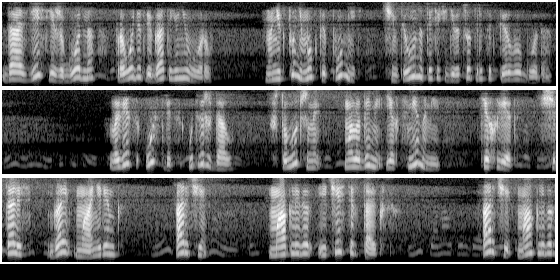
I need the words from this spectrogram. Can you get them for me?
Да, здесь ежегодно проводят регаты юниоров, но никто не мог припомнить чемпиона 1931 года. Ловец устриц утверждал, что лучшими молодыми яхтсменами тех лет считались Гай Маннеринг, Арчи Макливер и Честер Тайкс. Арчи Макливер,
